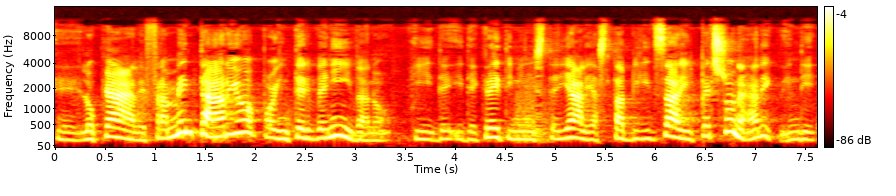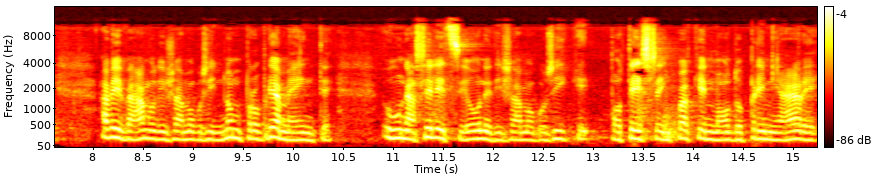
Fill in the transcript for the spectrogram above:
eh, locale frammentario, poi intervenivano i, de- i, decreti ministeriali a stabilizzare il personale, quindi avevamo diciamo così, non propriamente una selezione diciamo così, che potesse in qualche modo premiare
